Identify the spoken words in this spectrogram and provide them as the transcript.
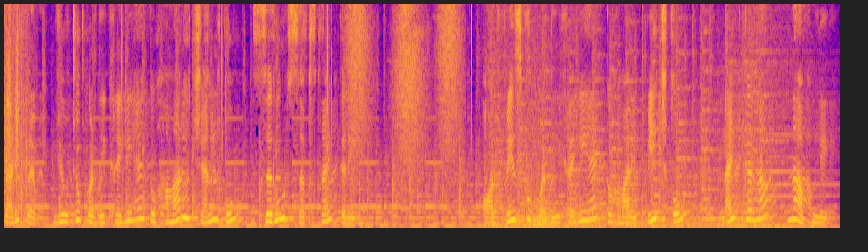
कार्यक्रम YouTube पर देख रहे हैं तो हमारे चैनल को ज़रूर सब्सक्राइब करें। और Facebook पर देख रहे हैं तो हमारे पेज को लाइक करना ना भूलें।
